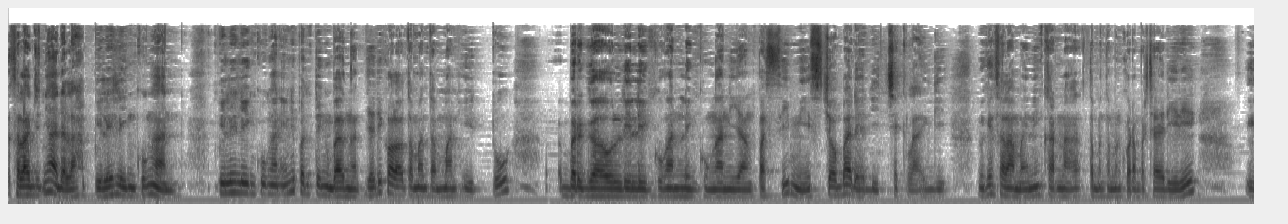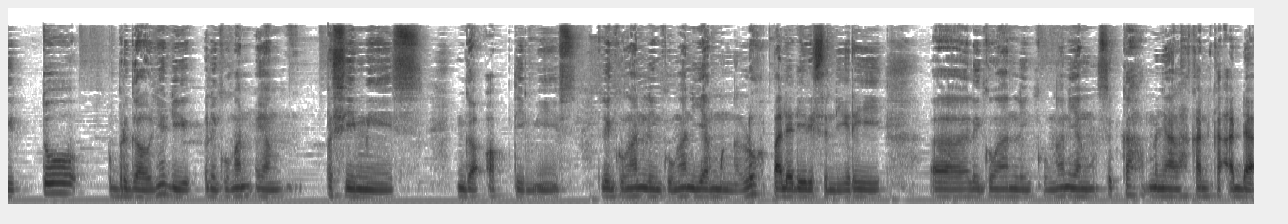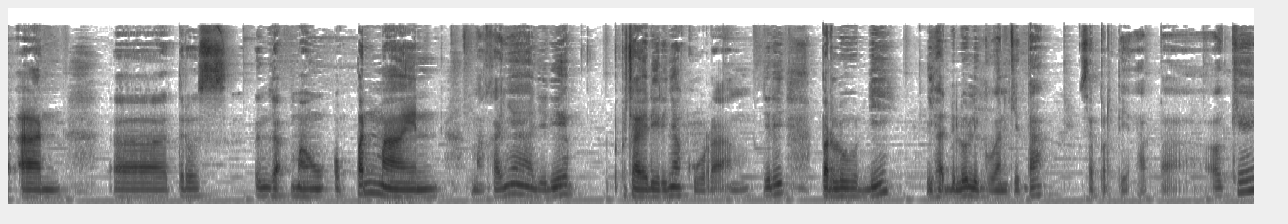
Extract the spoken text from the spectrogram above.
selanjutnya adalah pilih lingkungan. Pilih lingkungan ini penting banget. Jadi kalau teman-teman itu bergaul di lingkungan-lingkungan yang pesimis, coba deh dicek lagi. Mungkin selama ini karena teman-teman kurang percaya diri, itu bergaulnya di lingkungan yang pesimis, nggak optimis, lingkungan-lingkungan yang mengeluh pada diri sendiri, lingkungan-lingkungan uh, yang suka menyalahkan keadaan uh, terus enggak mau open mind makanya jadi percaya dirinya kurang jadi perlu dilihat dulu lingkungan kita seperti apa oke okay?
